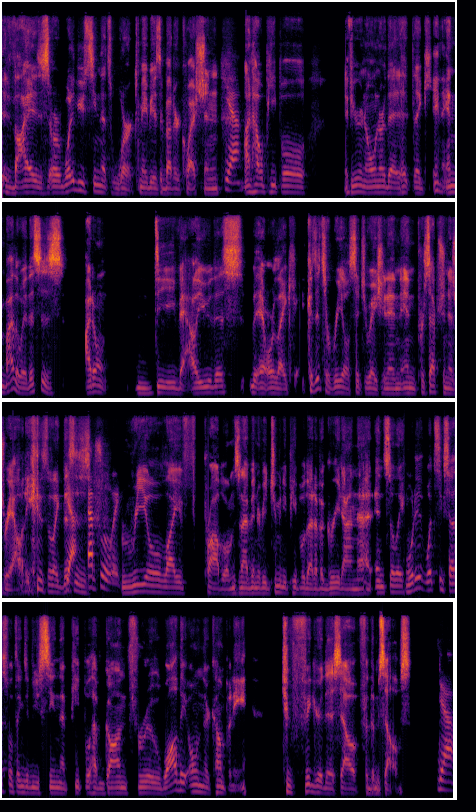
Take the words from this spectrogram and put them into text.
advise or what have you seen that's worked? Maybe is a better question. Yeah. On how people, if you're an owner that like, and, and by the way, this is I don't devalue this eh, or like because it's a real situation and and perception is reality so like this yeah, is absolutely real life problems and i've interviewed too many people that have agreed on that and so like what what successful things have you seen that people have gone through while they own their company to figure this out for themselves yeah,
